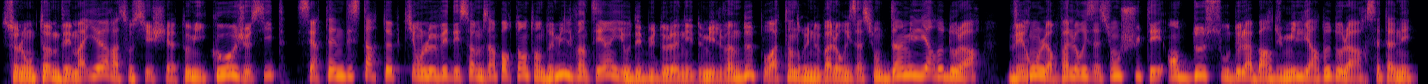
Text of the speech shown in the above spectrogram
Selon Tom Wehmeyer, associé chez Atomico, je cite, certaines des startups qui ont levé des sommes importantes en 2021 et au début de l'année 2022 pour atteindre une valorisation d'un milliard de dollars verront leur valorisation chuter en dessous de la barre du milliard de dollars cette année.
